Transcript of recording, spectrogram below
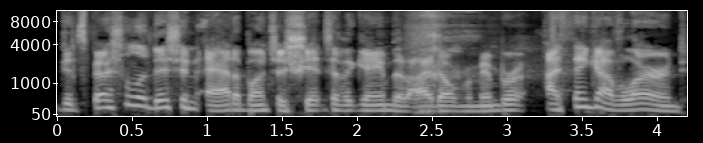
did special edition add a bunch of shit to the game that I don't remember? I think I've learned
